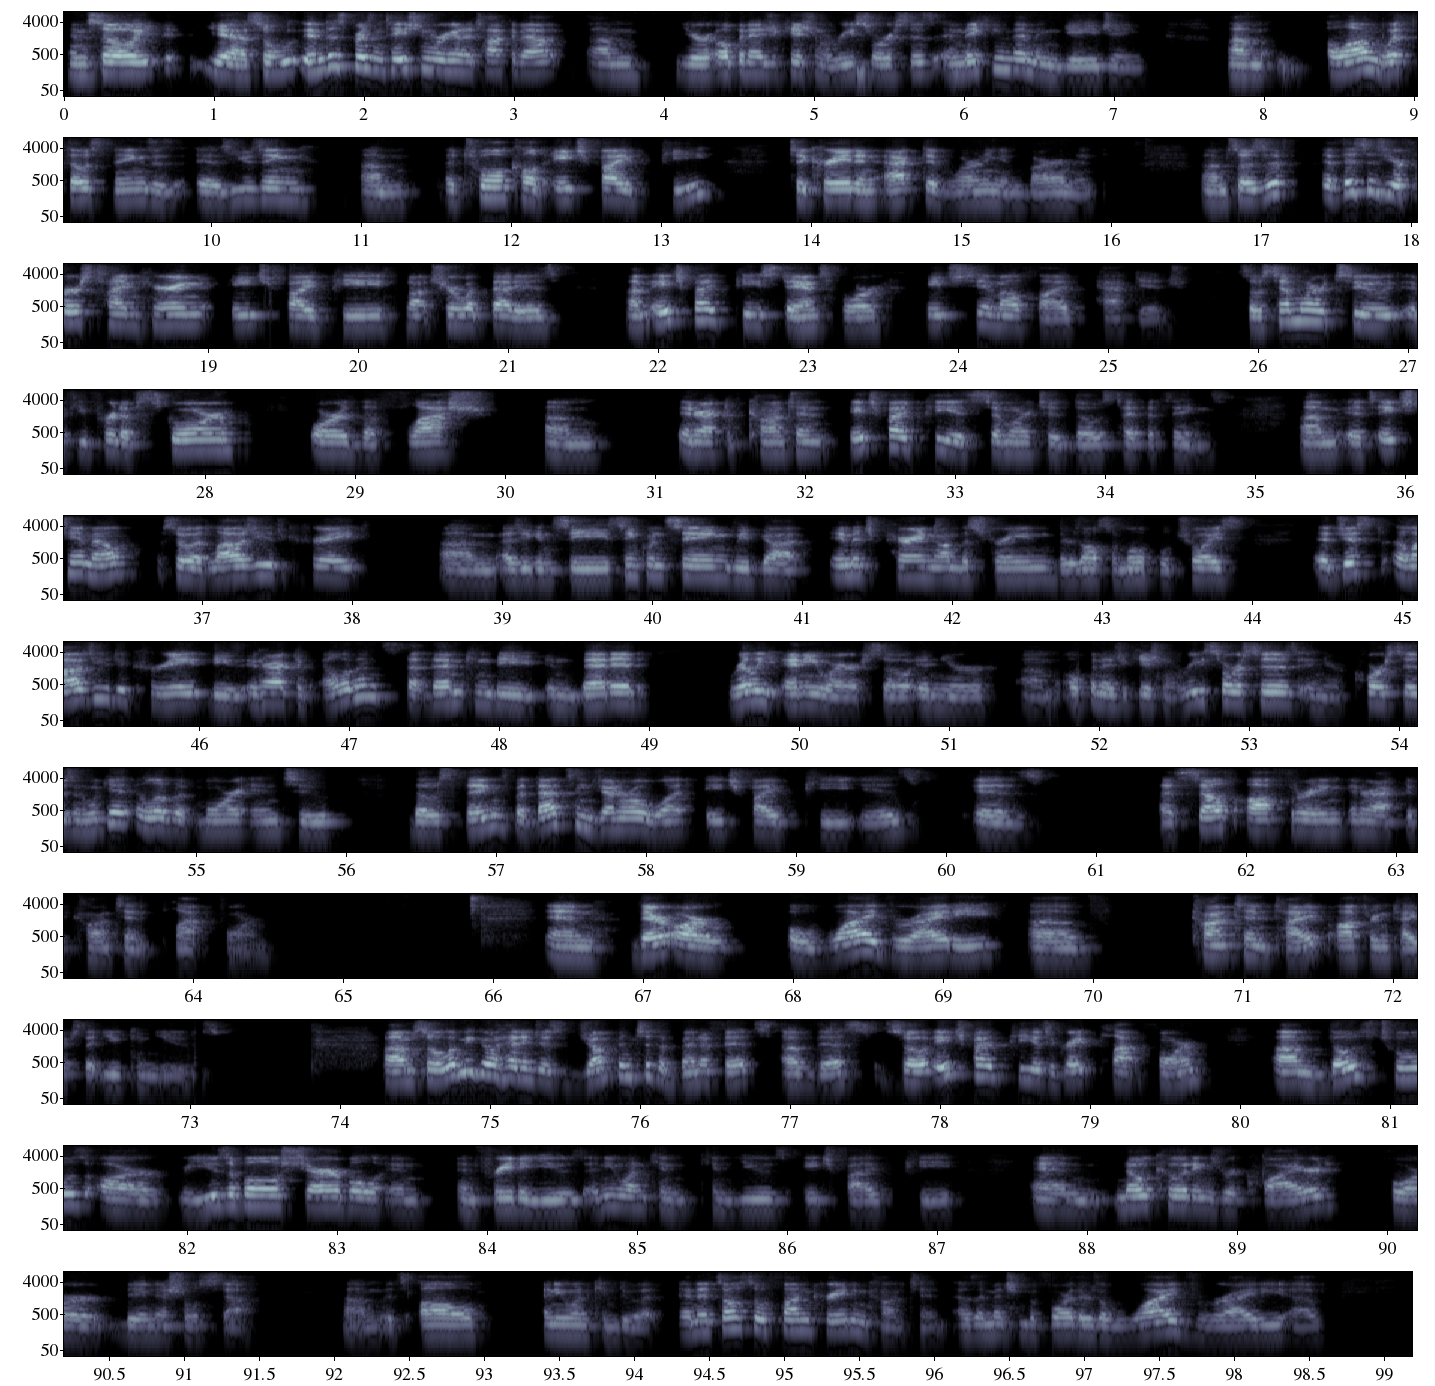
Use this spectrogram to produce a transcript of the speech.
And so, yeah, so in this presentation, we're going to talk about um, your open educational resources and making them engaging. Um, along with those things is, is using um, a tool called H5P to create an active learning environment. Um, so if, if this is your first time hearing H5P, not sure what that is, um, H5P stands for HTML5 package. So similar to if you've heard of SCORM or the Flash um, interactive content, H5P is similar to those type of things. Um, it's HTML, so it allows you to create, um, as you can see, sequencing. We've got image pairing on the screen. There's also multiple choice. It just allows you to create these interactive elements that then can be embedded really anywhere. So in your um, open educational resources, in your courses, and we'll get a little bit more into those things, but that's in general what H5P is, is a self-authoring interactive content platform. And there are a wide variety of content type, authoring types that you can use. Um, so let me go ahead and just jump into the benefits of this. So H5P is a great platform. Um, those tools are reusable, shareable, and, and free to use. Anyone can, can use H5P and no coding is required for the initial step. Um, it's all, anyone can do it. And it's also fun creating content. As I mentioned before, there's a wide variety of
